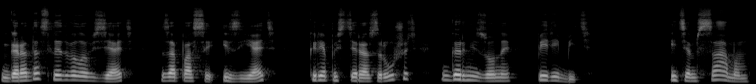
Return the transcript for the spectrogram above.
Города следовало взять, запасы изъять, крепости разрушить, гарнизоны перебить. И тем самым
